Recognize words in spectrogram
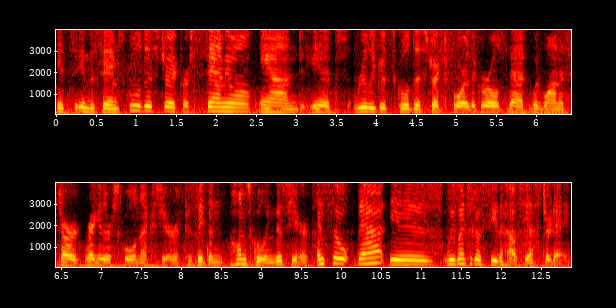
It's in the same school district for Samuel, and it's really good school district for the girls that would want to start regular school next year because they've been homeschooling this year. And so that is, we went to go see the house yesterday.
